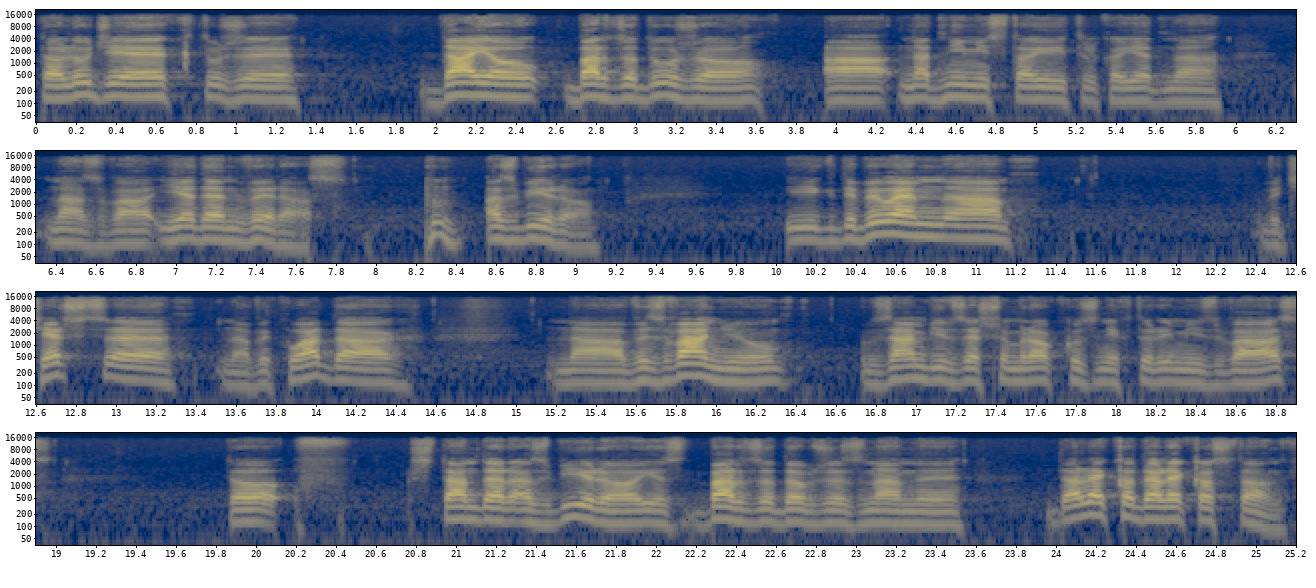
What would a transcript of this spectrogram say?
to ludzie, którzy dają bardzo dużo, a nad nimi stoi tylko jedna nazwa, jeden wyraz Asbiro. I gdy byłem na wycieczce, na wykładach, na wyzwaniu w Zambii w zeszłym roku z niektórymi z Was, to sztandar Asbiro jest bardzo dobrze znany daleko, daleko stąd,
